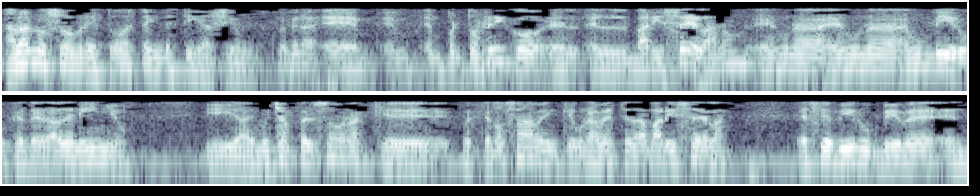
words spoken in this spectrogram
Háblanos sobre toda esta investigación. Pues mira, eh, en, Puerto Rico el, varicela, ¿no? Es una es una es un virus que te da de niño y hay muchas personas que pues que no saben que una vez te da varicela ese virus vive en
